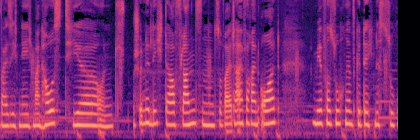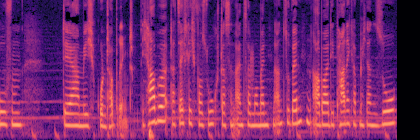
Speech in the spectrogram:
weiß ich nicht, mein Haustier und schöne Lichter, Pflanzen und so weiter. Einfach ein Ort, mir versuchen ins Gedächtnis zu rufen, der mich runterbringt. Ich habe tatsächlich versucht, das in ein, zwei Momenten anzuwenden, aber die Panik hat mich dann so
